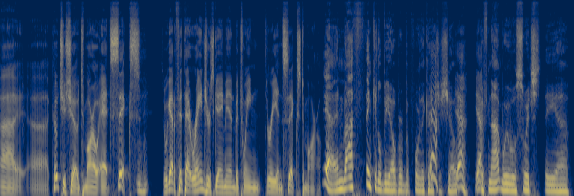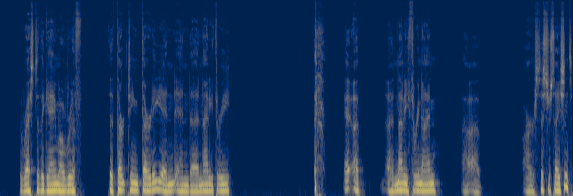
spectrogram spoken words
uh, uh, coaches show tomorrow at 6 Mm-hmm. So we got to fit that Rangers game in between three and six tomorrow. Yeah, and I think it'll be over before the coaches show. yeah, yeah. If not, we will switch the uh, the rest of the game over to to thirteen thirty and and uh, ninety three. uh, uh, 93.9, uh, our sister stations,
